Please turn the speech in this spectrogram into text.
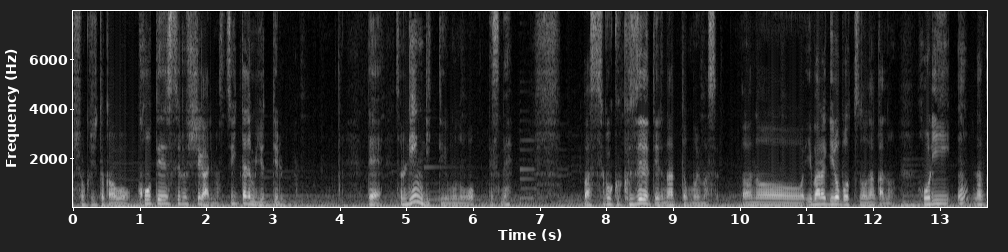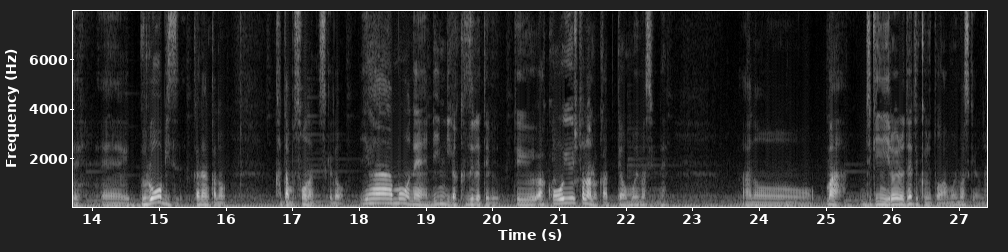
食事とかを肯定する節があります。ツイッターでも言ってる。でその倫理っていうものをですねはすごく崩れてるなって思います。あのー、茨城ロボッツのなんかの堀ん？なんて、えー、グロービズかなんかの方もそうなんですけどいやもうね倫理が崩れてるっていうあこういう人なのかって思いますよね。あのー、まあ時期にいろいろ出てくるとは思いますけどね、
